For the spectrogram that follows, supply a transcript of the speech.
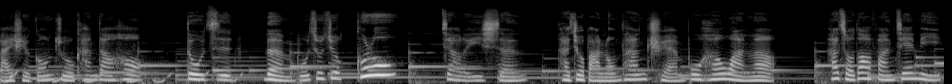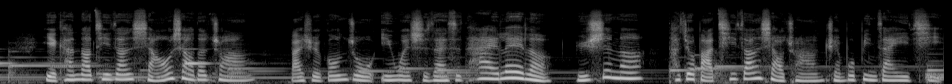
白雪公主看到后，肚子忍不住就咕噜。叫了一声，她就把浓汤全部喝完了。她走到房间里，也看到七张小小的床。白雪公主因为实在是太累了，于是呢，他就把七张小床全部并在一起，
